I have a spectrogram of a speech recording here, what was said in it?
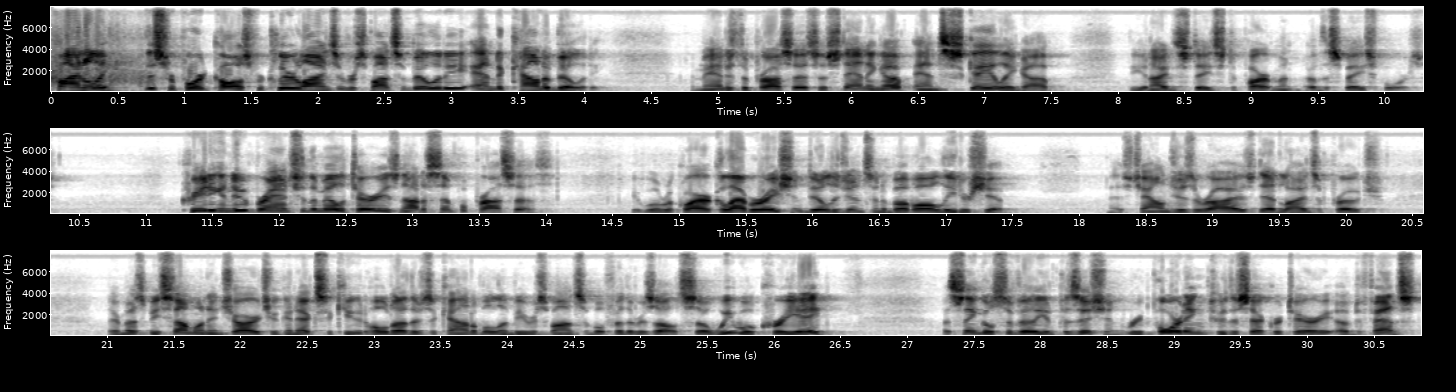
Finally, this report calls for clear lines of responsibility and accountability to manage the process of standing up and scaling up the United States Department of the Space Force. Creating a new branch of the military is not a simple process. It will require collaboration, diligence, and above all, leadership. As challenges arise, deadlines approach, there must be someone in charge who can execute, hold others accountable, and be responsible for the results. So we will create a single civilian position reporting to the Secretary of Defense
